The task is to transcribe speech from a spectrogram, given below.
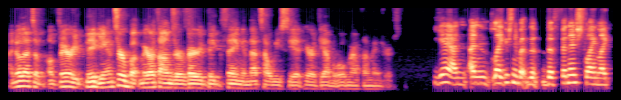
I know that's a, a very big answer, but marathons are a very big thing. And that's how we see it here at the Abbott World Marathon Majors. Yeah. And, and like you're saying about the, the finish line, like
